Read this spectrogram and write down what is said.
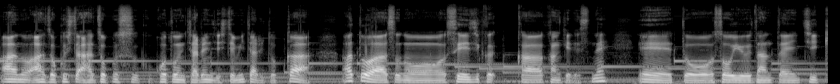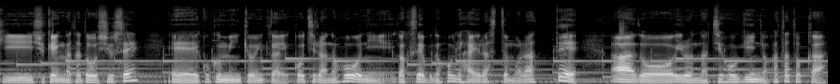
あの、あ、属した、あ、属すことにチャレンジしてみたりとか、あとは、その、政治家関係ですね。えっ、ー、と、そういう団体、地域主権型同州制、えー、国民協議会、こちらの方に、学生部の方に入らせてもらって、あの、いろんな地方議員の方とか、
